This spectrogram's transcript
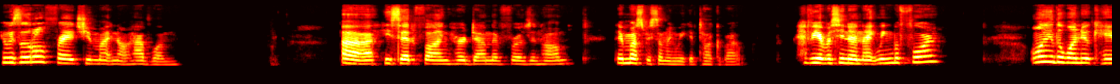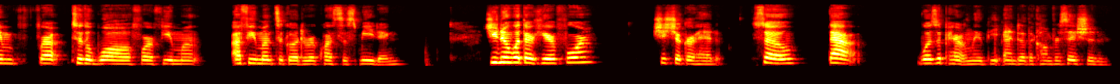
He was a little afraid she might not have one. Uh, he said, following her down the frozen hall. There must be something we could talk about. Have you ever seen a Nightwing before? Only the one who came fr- to the wall for a few months a few months ago to request this meeting. Do you know what they're here for? She shook her head. So that was apparently the end of the conversation.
